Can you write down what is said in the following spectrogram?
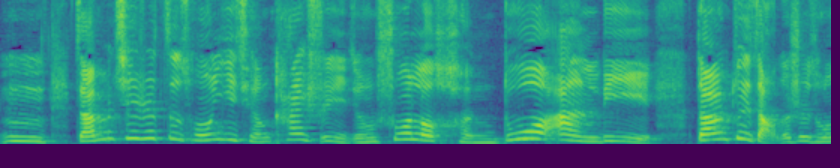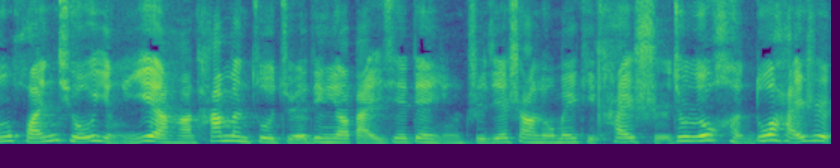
嗯，咱们其实自从疫情开始，已经说了很多案例。当然，最早的是从环球影业哈，他们做决定要把一些电影直接上流媒体开始，就是有很多还是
